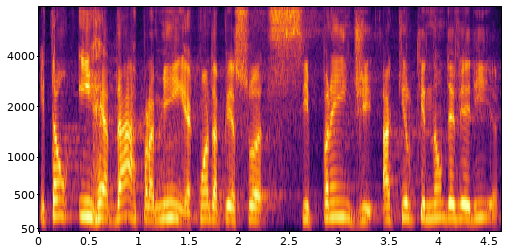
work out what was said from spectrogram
Então, enredar para mim é quando a pessoa se prende àquilo que não deveria.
